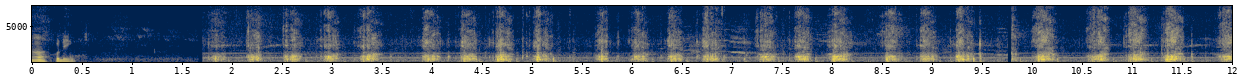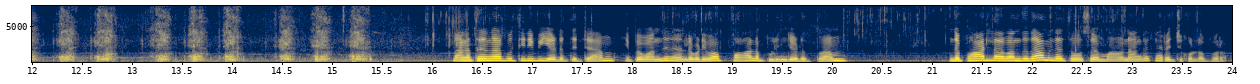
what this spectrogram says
ஆ குடிங்க. நாங்கள் தேங்காய் பூ திருப்பி எடுத்துட்டோம் இப்போ வந்து நல்லபடியாக பாலை புளிஞ்சு எடுப்போம் இந்த பாலில் வந்து தான் இந்த தோசை மாவை நாங்கள் கரைச்சி கொள்ள போகிறோம்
